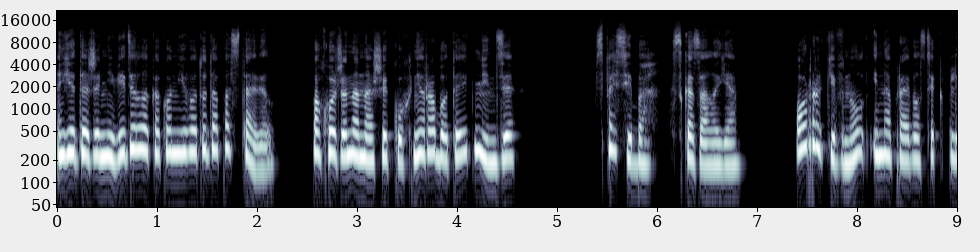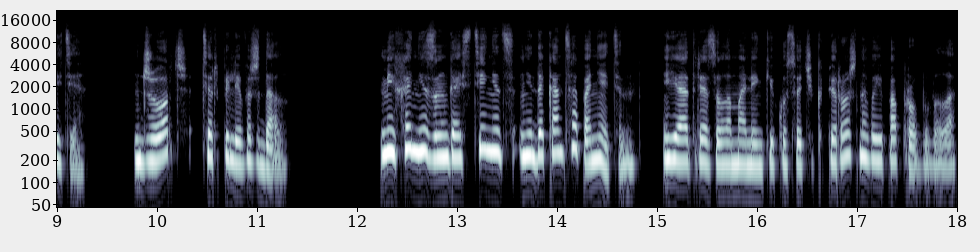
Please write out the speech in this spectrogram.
Я даже не видела, как он его туда поставил. Похоже, на нашей кухне работает ниндзя. «Спасибо», — сказала я. Орра кивнул и направился к плите. Джордж терпеливо ждал. Механизм гостиниц не до конца понятен. Я отрезала маленький кусочек пирожного и попробовала.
